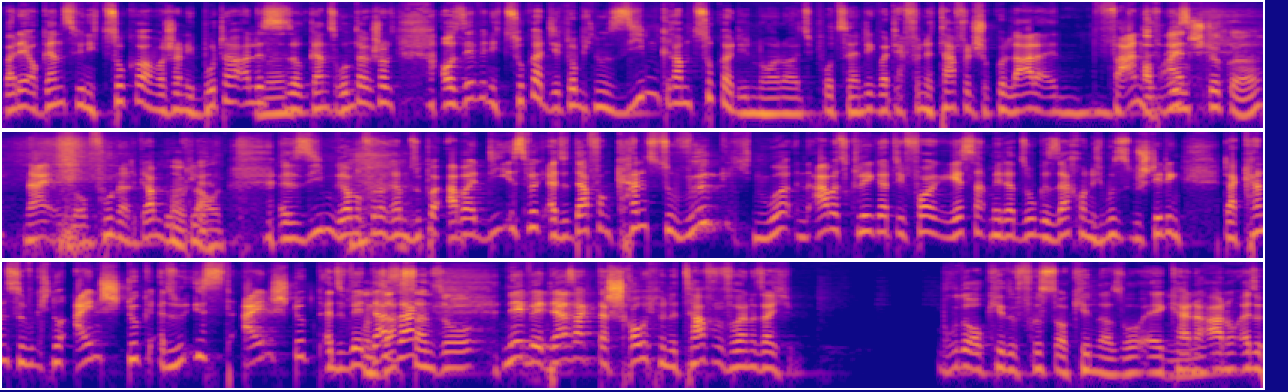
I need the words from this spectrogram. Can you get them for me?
weil der auch ganz wenig Zucker und wahrscheinlich Butter alles so ganz runtergeschaut ist. Auch sehr wenig Zucker, die hat glaube ich nur 7 Gramm Zucker, die 99-prozentig, was ja für eine Tafel Schokolade Wahnsinn Auf ist. ein Stück, oder? Nein, so auf 100 Gramm, du Okay. Clown. Also 7 Gramm auf 100 Gramm, super. Aber die ist wirklich, also davon kannst du wirklich nur, ein Arbeitskollege hat die vorher gegessen, hat mir das so gesagt und ich muss es bestätigen, da kannst du wirklich nur ein Stück, also du isst ein Stück, also wer Und da sagt, so- nee, wer da sagt, da schraube ich mir eine Tafel vorher, dann sage ich, Bruder, okay, du frisst auch Kinder, so, ey, Mhm. keine Ahnung. Also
